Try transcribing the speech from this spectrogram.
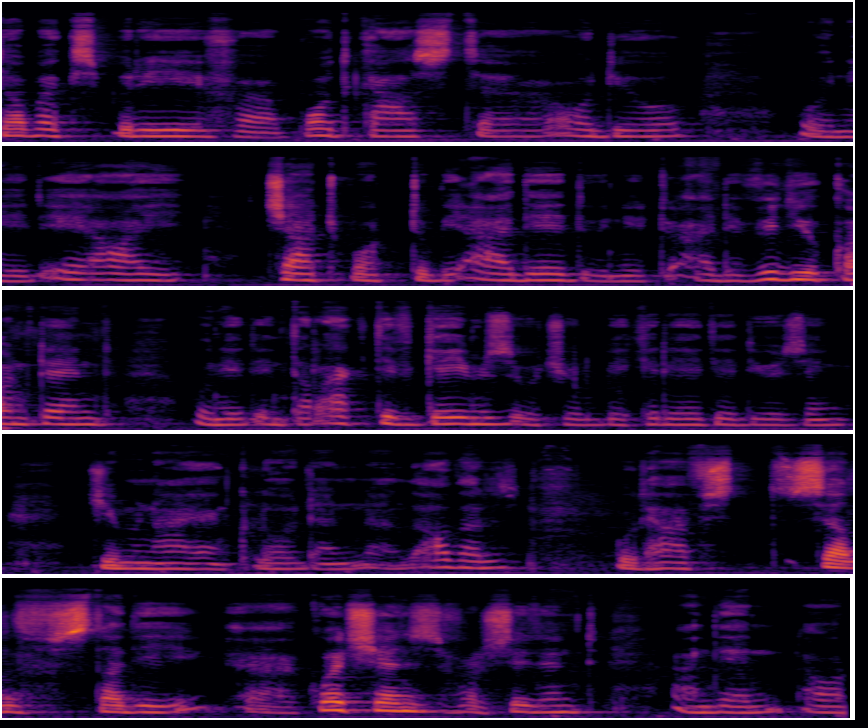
topics brief, uh, podcast, uh, audio. We need AI chatbot to be added. We need to add video content. We need interactive games which will be created using Gemini and Claude and, and others. would have self-study uh, questions for student and then our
